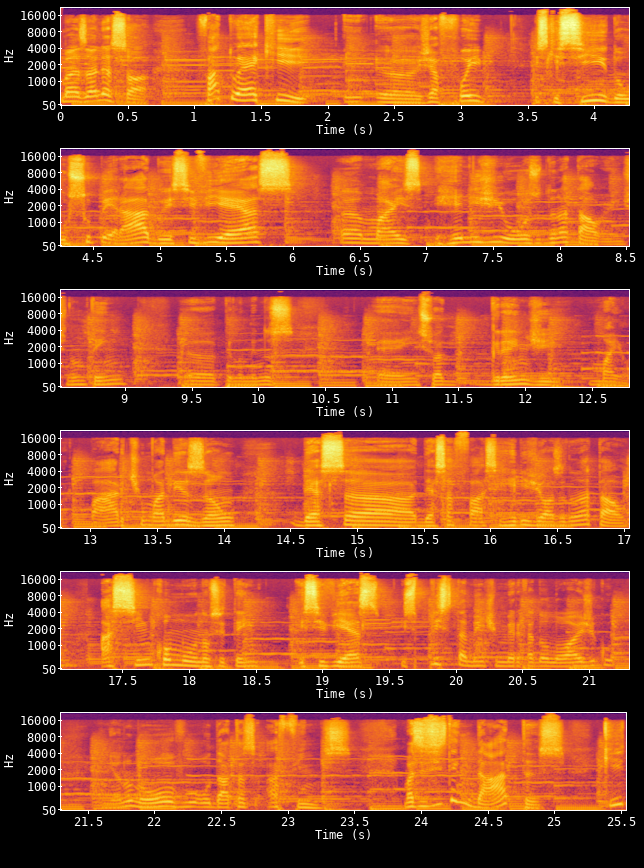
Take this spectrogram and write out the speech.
Mas olha só, fato é que eh, já foi esquecido ou superado esse viés ah, mais religioso do Natal. A gente não tem, ah, pelo menos é, em sua grande maior parte, uma adesão dessa, dessa face religiosa do Natal. Assim como não se tem esse viés explicitamente mercadológico em Ano Novo ou datas afins. Mas existem datas que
